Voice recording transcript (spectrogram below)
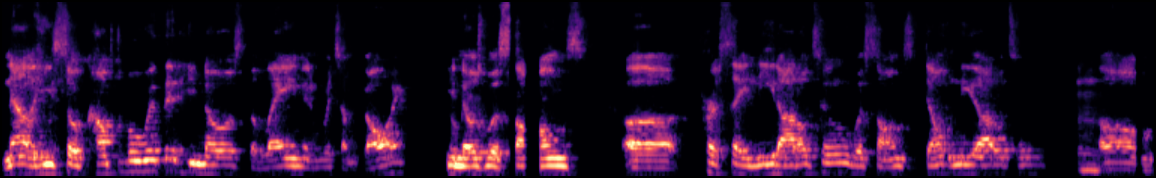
now that he's so comfortable with it, he knows the lane in which I'm going. He okay. knows what songs uh per se need auto tune, what songs don't need auto tune, mm. um,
